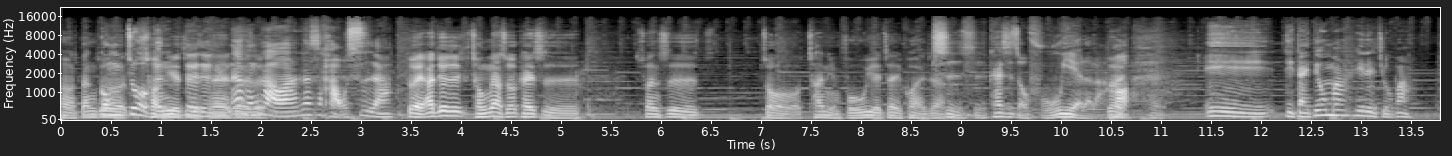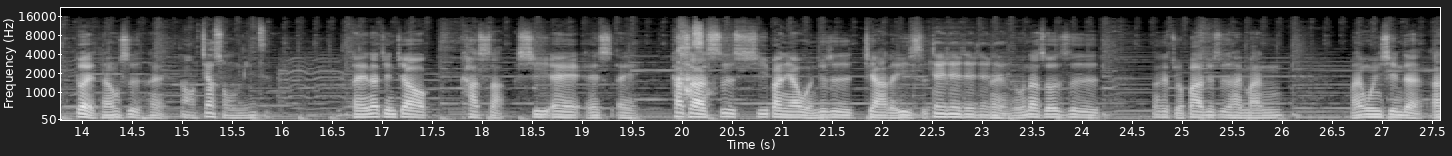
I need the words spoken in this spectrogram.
后当做工作创业，对对对，那很好啊，那是好事啊。对啊，就是从那时候开始算是走餐饮服务业这一块，这样是是开始走服务业了啦，哈。诶，在台中吗？黑的酒吧？对，台中市。嘿，哦，叫什么名字？哎，那间叫 Casa，C A S A。Casa 是西班牙文，就是家的意思。对对对对对。我那时候是那个酒吧，就是还蛮蛮温馨的啊，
